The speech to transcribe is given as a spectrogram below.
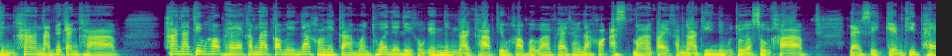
ถึง 5 นัดด้วยกันครับ ห้านัดที่พวกเขาแพ้คำนาก็มีด้านของรายการบอลถ้วยในลีกของเองหนึ่งนัดครับที่พวกเขาเปิดบ้านแพ้ทางด้านของอัสมานไปคำนาที่1ประตูต่อศูนย์ครับและสี่เกมที่แพ้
